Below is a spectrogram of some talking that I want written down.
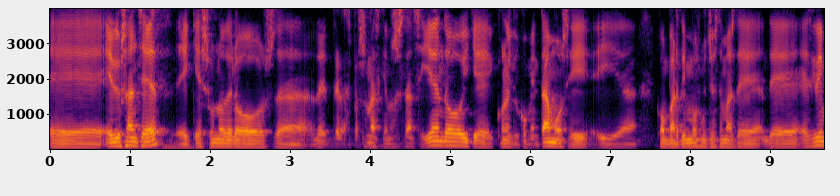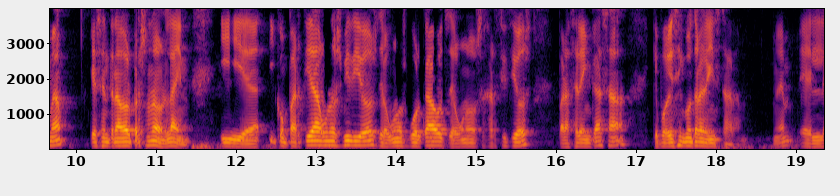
eh, Edu Sánchez, eh, que es uno de los eh, de, las personas que nos están siguiendo y que con el que comentamos y, compartimos muchos temas de, esgrima, que es entrenador personal online y, compartía algunos vídeos de algunos workouts, de algunos ejercicios para hacer en casa que podéis encontrar en Instagram. El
